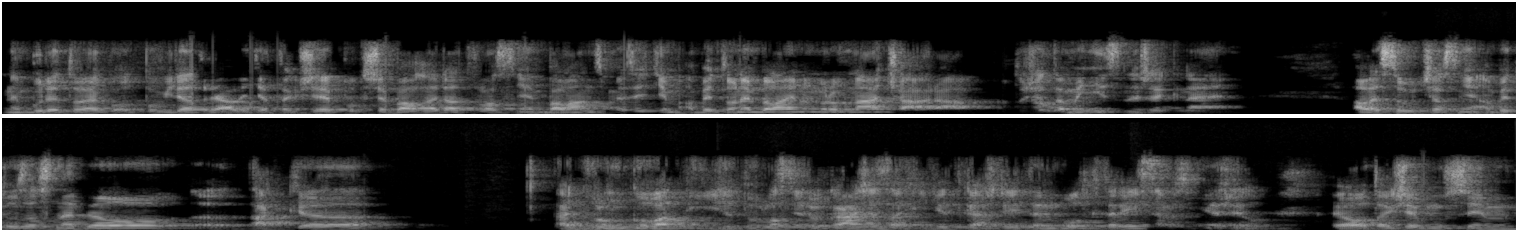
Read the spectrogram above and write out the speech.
nebude to jako odpovídat realitě, takže je potřeba hledat vlastně balans mezi tím, aby to nebyla jenom rovná čára, protože tam mi nic neřekne, ale současně, aby to zase nebylo eh, tak, eh, tak vlnkovatý, že to vlastně dokáže zachytit každý ten bod, který jsem změřil. Jo, takže musím,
